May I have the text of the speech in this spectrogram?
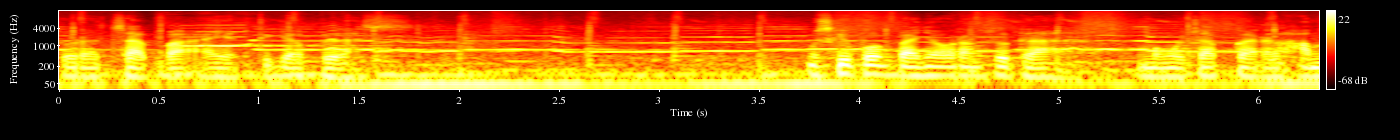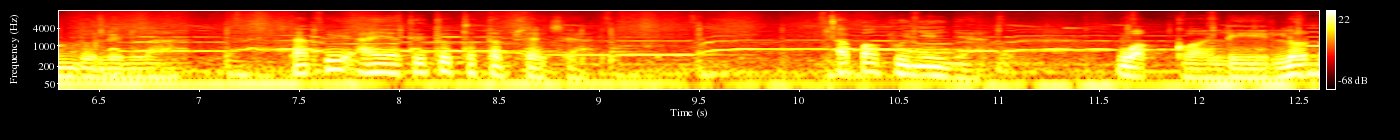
surat Saba ayat 13, meskipun banyak orang sudah mengucapkan Alhamdulillah, tapi ayat itu tetap saja. Apa bunyinya? Wa qalilun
